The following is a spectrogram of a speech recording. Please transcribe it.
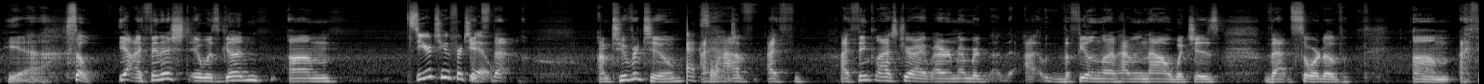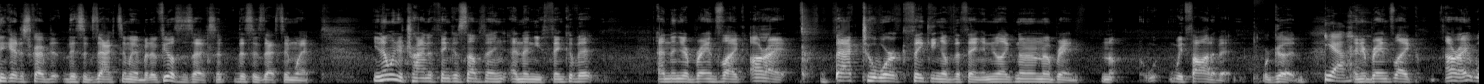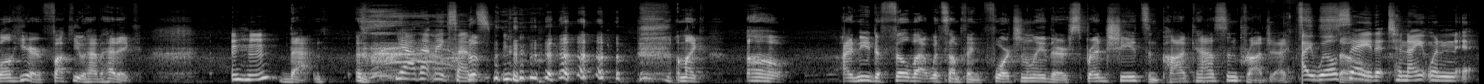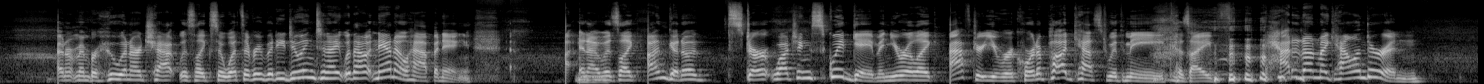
yeah. So yeah, I finished. It was good. Um, So you're two for two. it's that I'm two for two. Excellent. I have. I. th- I think last year I, I remembered the feeling that I'm having now, which is that sort of. Um, I think I described it this exact same way, but it feels this exact, this exact same way. You know when you're trying to think of something and then you think of it, and then your brain's like, "All right, back to work thinking of the thing," and you're like, "No, no, no, brain, no, we thought of it, we're good." Yeah. And your brain's like, "All right, well here, fuck you, have a headache." Mm-hmm. That. yeah, that makes sense. I'm like, oh, I need to fill that with something. Fortunately, there's spreadsheets and podcasts and projects. I will so- say that tonight when I don't remember who in our chat was like, "So what's everybody doing tonight without Nano happening?" And I was like, "I'm going to start watching Squid Game." And you were like, "After you record a podcast with me because I had it on my calendar and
